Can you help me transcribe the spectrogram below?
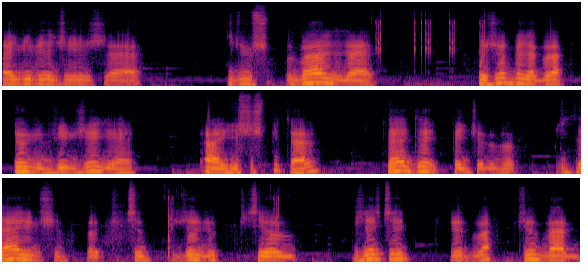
ale miejmy nadzieję, że już wolne poziomy laboratorium, więzienie, a jeszcze szpital, wtedy będziemy zająć się produkcją rzeczy, które ma, które mam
